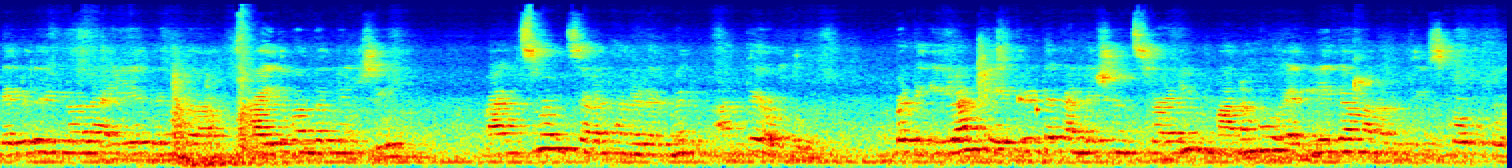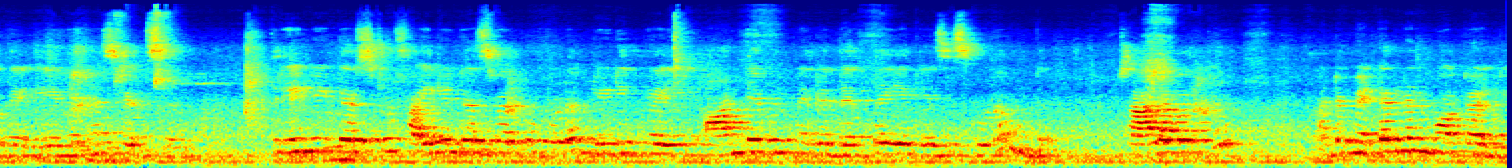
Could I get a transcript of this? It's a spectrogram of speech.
డెలివరీలోనే uh, అయ్యేది ఎంత? ఐదు వందల నుంచి మ్యాక్సిమం సెవెన్ హండ్రెడ్ ఎంఎల్ అంతే అవుతుంది. బట్ ఇలాంటి ఏక్రిక కండిషన్స్ కానీ మనము ఎర్లీగా మనం తీసుకోకపోతే ఏదైనా steps three litres to five litres వరకు కూడా బ్లీడింగ్ అయ్యి ఆన్ టేబుల్ మీద డెత్ అయ్యే కేసెస్ కూడా ఉంటాయి. చాలా వరకు అంటే maternal mortality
